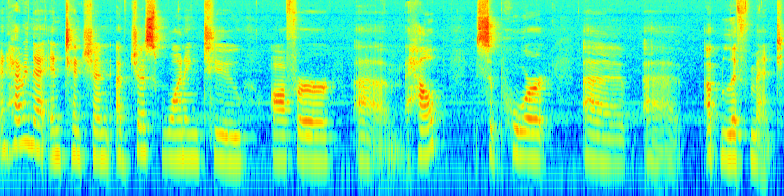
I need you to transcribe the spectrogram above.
and having that intention of just wanting to offer um, help, support, uh, uh, upliftment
